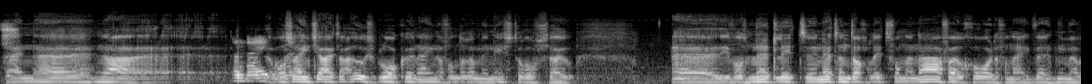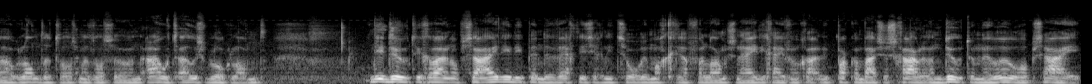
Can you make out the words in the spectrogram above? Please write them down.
En uh, nou, er was eentje uit de Oostblok, een een of andere minister of zo. Uh, die was net, lid, uh, net een dag lid van de NAVO geworden. Van, nee, ik weet niet meer welk land het was, maar het was zo'n oud Oostblokland. Die duwt hij gewoon opzij, die liep in de weg, die zegt niet sorry, mag ik er even langs? Nee, die, geeft hem, die pakt hem bij zijn schouder en duwt hem ruw opzij.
